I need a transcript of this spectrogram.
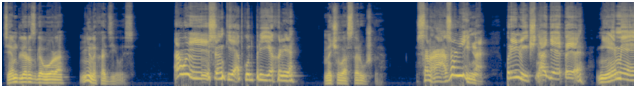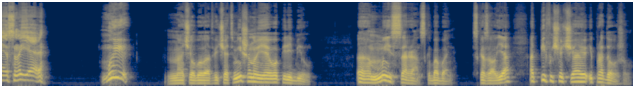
Тем для разговора не находилось. «А вы, сынки, откуда приехали?» Начала старушка. «Сразу видно. Прилично одетые, не местные». «Мы...» Начал было отвечать Миша, но я его перебил. «Э, «Мы из Саранска, бабань», — сказал я, отпив еще чаю и продолжил.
